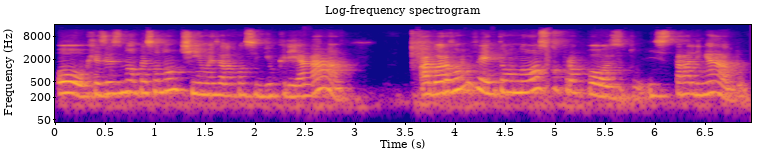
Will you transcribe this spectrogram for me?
ou que às vezes não, a pessoa não tinha, mas ela conseguiu criar, agora vamos ver. Então, o nosso propósito está alinhado?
